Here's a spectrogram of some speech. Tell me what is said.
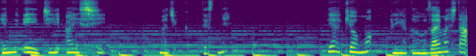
magic マジックですね。では今日もありがとうございました。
